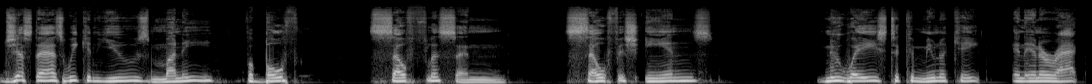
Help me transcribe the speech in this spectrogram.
just as we can use money for both selfless and selfish ends, new ways to communicate and interact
